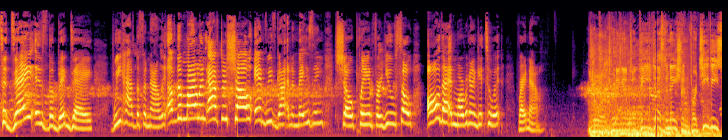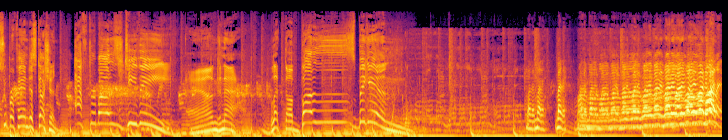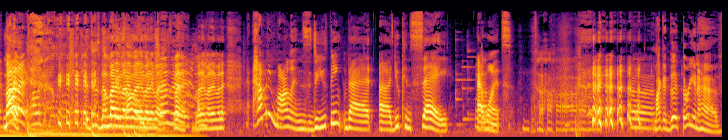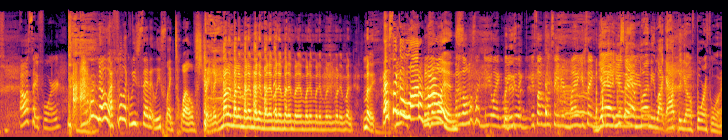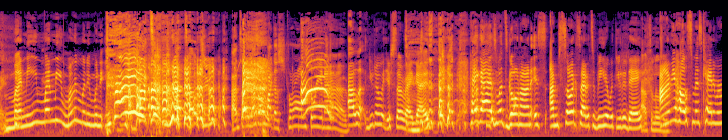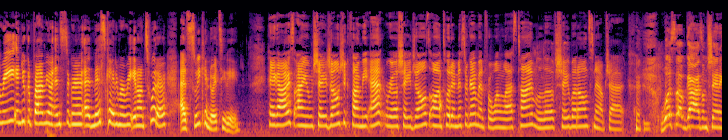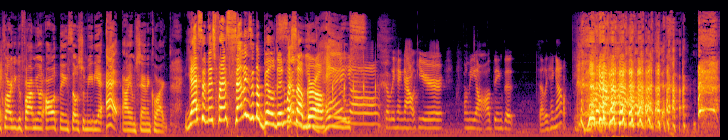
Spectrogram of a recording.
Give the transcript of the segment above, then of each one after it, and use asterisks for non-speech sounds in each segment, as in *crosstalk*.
Today is the big day. We have the finale of the Marlon After Show, and we've got an amazing show planned for you. So, all that and more, we're going to get to it right now. You're tuning into the destination for TV superfan discussion, AfterBuzz TV. And now, let the buzz begin. Money, money, money, money, money. It just never money, gets money, old. money, money, money, money, money, money, money. How many Marlons do you think that uh, you can say at once? Like a good three and a half. I would say four. I don't know. I feel like we've said at least like twelve straight. Like money, money, money, money, money, money, money, money, money, money, money, money, money, money. That's like a lot of But it's, almost, but it's almost like you like when you it's- like it's almost like saying your money. You're saying money. Yeah, and you're saying like- money like after your fourth one. Money, money, money, money, money. Right. I told you. I told you that's on like a strong three and a half. I lo- you know what? You're so right, guys. hey, guys, what's going on? It's I'm so excited to be here with you today. Absolutely. I'm your host, Miss Katie Marie, and you can find me on Instagram at Miss Katie Marie and on Twitter at Sweet Kendor TV. Hey guys, I am Shay Jones. You can find me at Real Shay Jones on Twitter and Instagram. And for one last time, love Shay Butt on Snapchat. *laughs* What's up, guys? I'm Shannon Clark. You can find me on all things social media at I am Shannon Clark. Yes, and Miss Francelli's in the building. What's Sally, up, girl? Hey y'all, Sally hang out here. Tell me on all things that Sally hang out. *laughs* *laughs*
